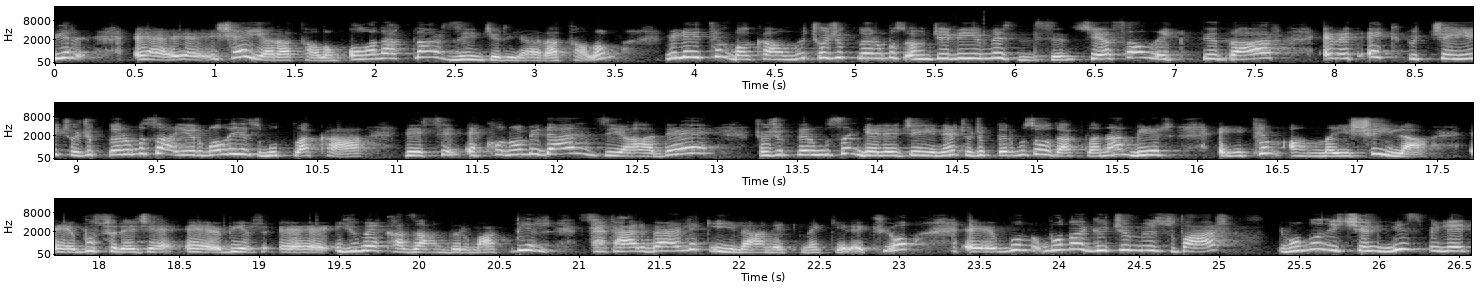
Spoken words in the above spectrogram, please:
bir e, şey yaratalım. Olanaklar zinciri yaratalım. Milli Eğitim Bakanlığı çocuklarımız önceliğimiz desin. Siyasal iktidar evet ek bütçeyi çocuklarımıza ayırmalıyız mutlaka desin. Ekonomiden ziyade çocuklarımızın geleceğine, çocuklarımıza odaklanan bir eğitim anlayışıyla e, bu sürece e, bir e, ivme kazandırmak, bir seferberlik ilan etmek gerekiyor. E, bu, buna gücümüz var. Bunun için biz Milli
